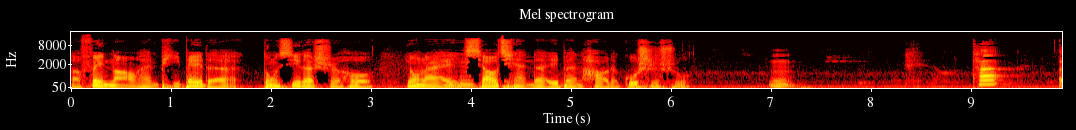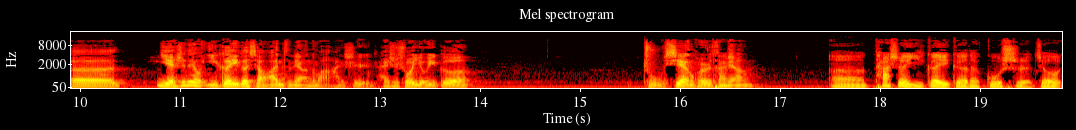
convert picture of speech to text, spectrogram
呃，费脑、很疲惫的东西的时候，用来消遣的一本好的故事书。嗯，它，呃，也是那种一个一个小案子那样的吗？还是还是说有一个主线或者怎么样？呃，它是一个一个的故事，就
